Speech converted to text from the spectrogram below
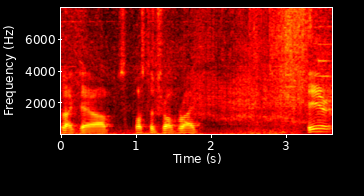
Like they are supposed to drop right here.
